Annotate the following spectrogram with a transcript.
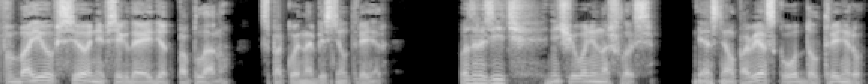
В бою все не всегда идет по плану», — спокойно объяснил тренер. Возразить ничего не нашлось. Я снял повязку, отдал тренеру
